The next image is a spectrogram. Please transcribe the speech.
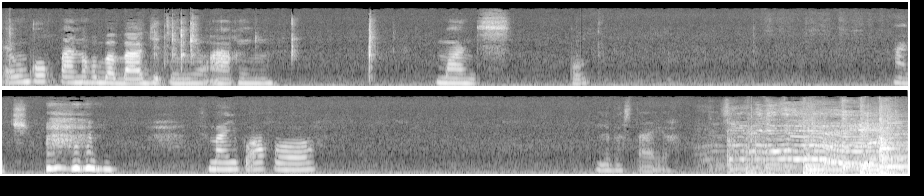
ewan ko paano ko babudgetin yung aking months. Oh. Samahan niyo po ako. Labas tayo.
